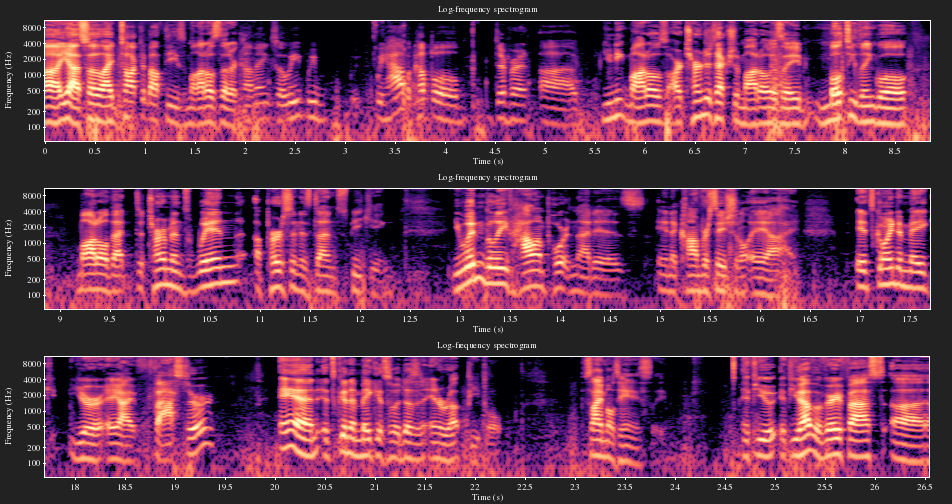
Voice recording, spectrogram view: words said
Uh, yeah, so I talked about these models that are coming. So we, we, we have a couple different uh, unique models. Our turn detection model is a multilingual model that determines when a person is done speaking. You wouldn't believe how important that is in a conversational AI. It's going to make your AI faster, and it's going to make it so it doesn't interrupt people simultaneously. If you, if you have a very fast uh,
